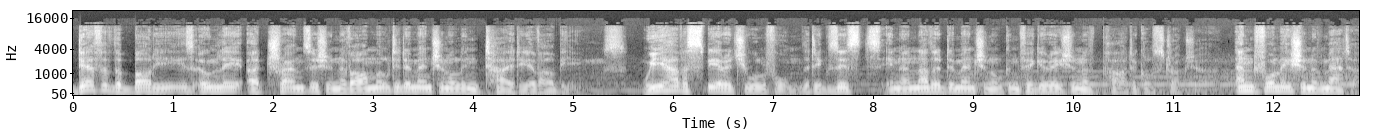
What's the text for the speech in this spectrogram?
Death of the body is only a transition of our multidimensional entirety of our beings. We have a spiritual form that exists in another dimensional configuration of particle structure and formation of matter.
